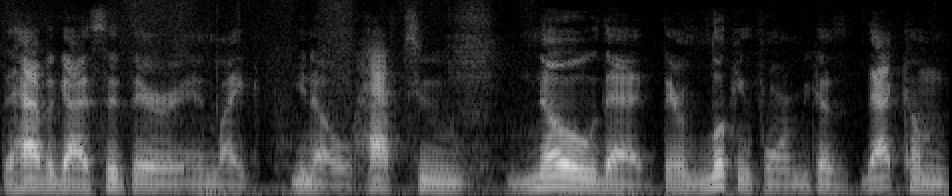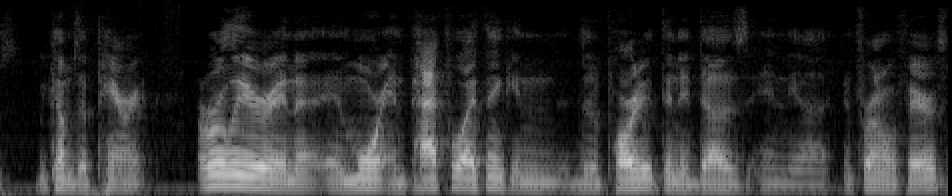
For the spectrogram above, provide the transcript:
to have a guy sit there and like you know have to know that they're looking for him because that comes becomes apparent earlier and, uh, and more impactful, I think, in The Departed than it does in uh, Infernal Affairs.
